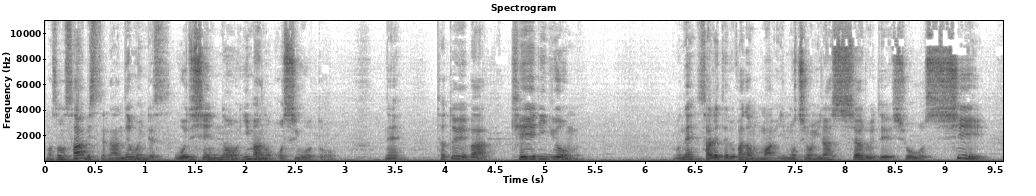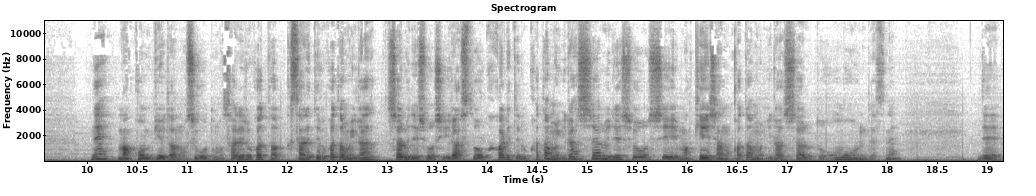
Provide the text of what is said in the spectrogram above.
まあ、そのサービスって何でもいいんです。ご自身の今のお仕事をね。例えば経理業務をねされてる方も、まあ、もちろんいらっしゃるでしょうしねまあ、コンピューターのお仕事もされる方されてる方もいらっしゃるでしょうしイラストを描かれてる方もいらっしゃるでしょうし、まあ、経営者の方もいらっしゃると思うんですね。で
